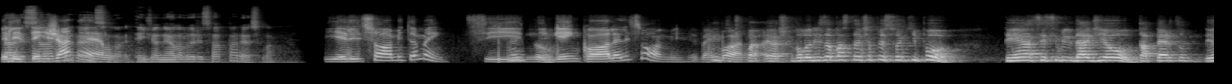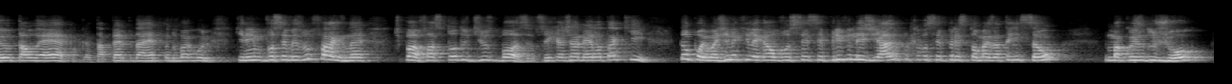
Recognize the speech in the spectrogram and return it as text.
Ele Não, tem janela. aparece. Tem janela, mas ele só aparece lá. E ele some também. Se Então. ninguém cola, ele some. Ele vai Então, embora. tipo, eu acho que valoriza bastante a pessoa que, pô, tem a acessibilidade, ou tá perto de tal época, tá perto da época do bagulho. Que nem você mesmo faz, né? Tipo, ó, eu faço todo dia os bosses, eu sei que a janela tá aqui. Então, pô, imagina que legal você ser privilegiado porque você prestou mais atenção numa coisa do jogo.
